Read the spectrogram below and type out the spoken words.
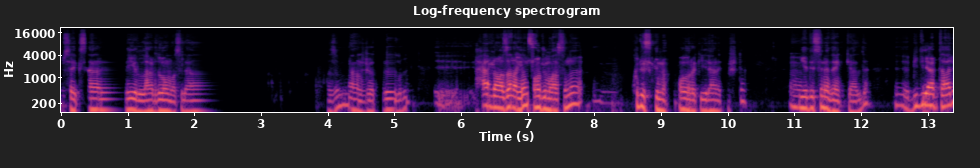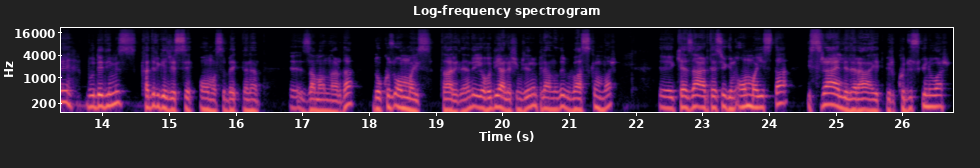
80'li yıllarda olması lazım. Yanlış hatırlıyorum e, her Ramazan ayının son cumasını Kudüs günü olarak ilan etmişti. Evet. 7'sine denk geldi. E, Bir diğer tarih bu dediğimiz Kadir Gecesi olması beklenen e, zamanlarda 9-10 Mayıs tarihlerinde Yahudi yerleşimcilerin planladığı bir baskın var. E, Keza ertesi gün 10 Mayıs'ta İsraillilere ait bir Kudüs günü var.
